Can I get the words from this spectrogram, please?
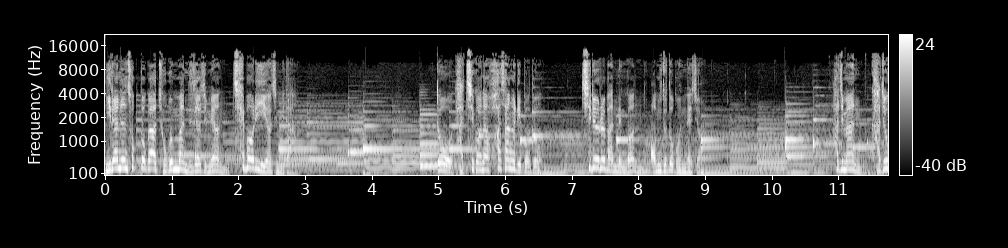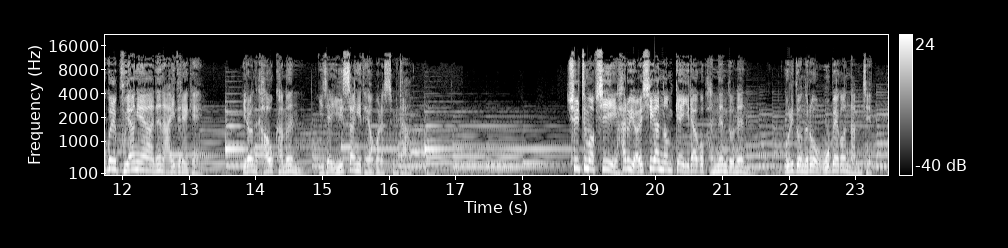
일하는 속도가 조금만 늦어지면 체벌이 이어집니다. 또 다치거나 화상을 입어도 치료를 받는 건 엄두도 못 내죠. 하지만 가족을 부양해야 하는 아이들에게 이런 가혹함은 이제 일상이 되어버렸습니다. 쉴 틈 없이 하루 10시간 넘게 일하고 받는 돈은 우리 돈으로 500원 남짓.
